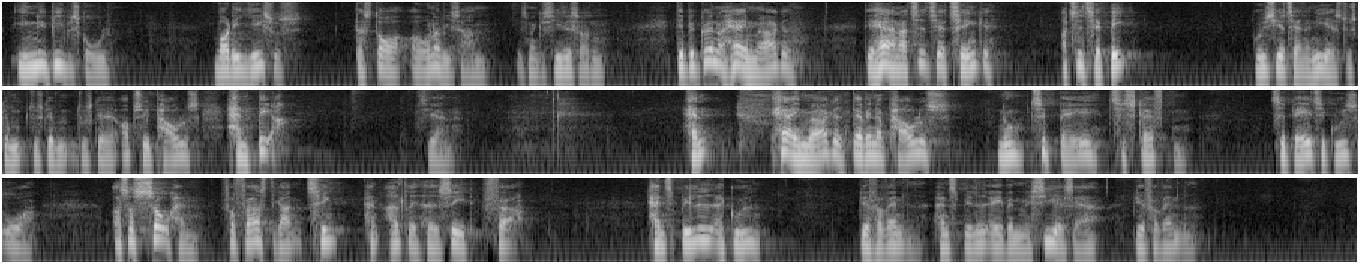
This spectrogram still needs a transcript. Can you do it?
i en ny bibelskole, hvor det er Jesus, der står og underviser ham, hvis man kan sige det sådan. Det begynder her i mørket. Det er her, han har tid til at tænke og tid til at bede. Gud siger til Ananias, du skal, du skal, du skal opsøge Paulus. Han beder, siger han. Han, her i mørket, der vender Paulus nu tilbage til skriften, tilbage til Guds ord. Og så så han for første gang ting, han aldrig havde set før. Hans billede af Gud bliver forvandlet. Hans billede af, hvem Messias er, bliver forvandlet.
